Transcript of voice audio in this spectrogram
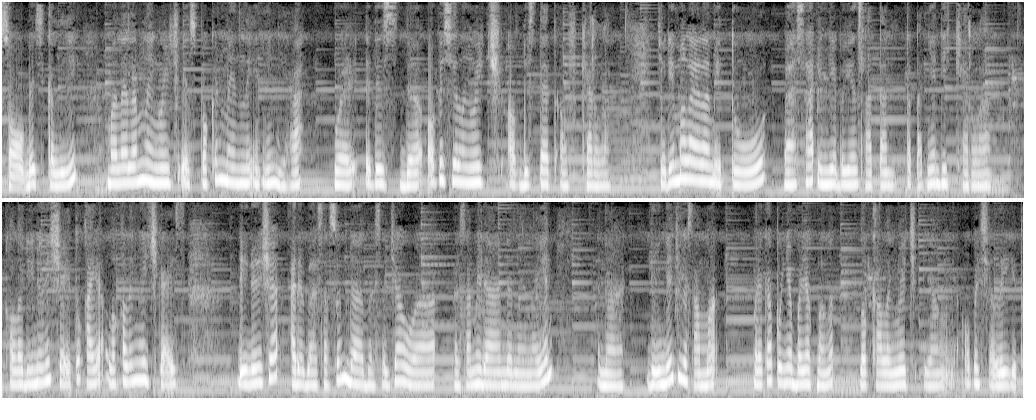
so basically Malayalam language is spoken mainly in India where it is the official language of the state of Kerala. Jadi Malayalam itu bahasa India bagian selatan, tepatnya di Kerala. Kalau di Indonesia itu kayak local language guys. Di Indonesia ada bahasa Sunda, bahasa Jawa, bahasa Medan dan lain-lain. Nah, di India juga sama. Mereka punya banyak banget local language yang officially gitu.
